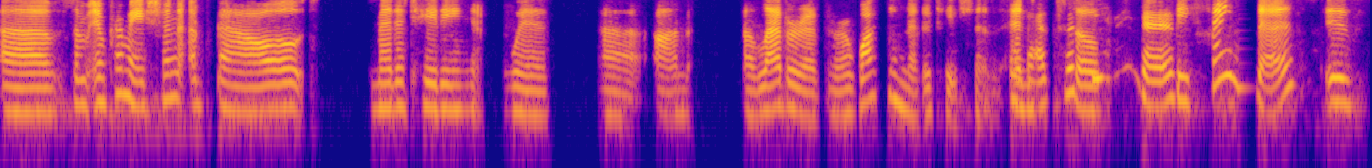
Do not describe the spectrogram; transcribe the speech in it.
uh, some information about meditating with uh, on a labyrinth or a walking meditation. So and that's what's so behind us. Behind us is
